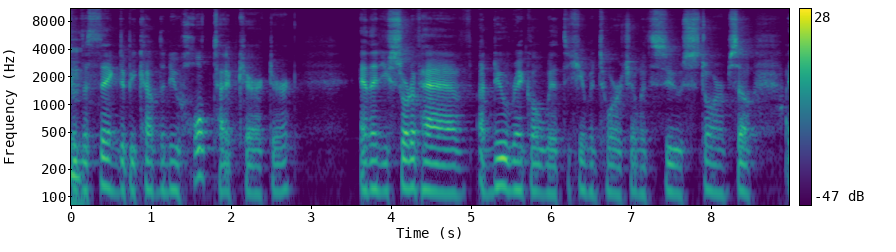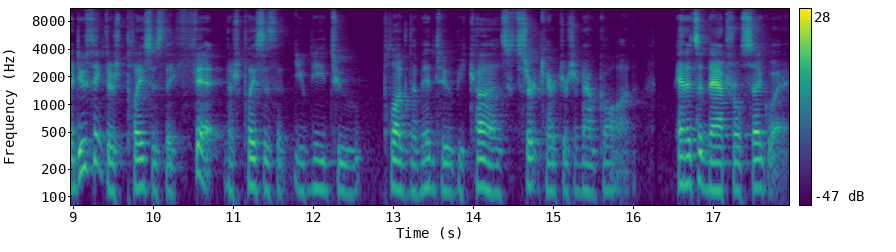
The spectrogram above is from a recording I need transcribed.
for the Thing to become the new Hulk type character. And then you sort of have a new wrinkle with the Human Torch and with Sue Storm. So I do think there's places they fit. There's places that you need to plug them into because certain characters are now gone. And it's a natural segue.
